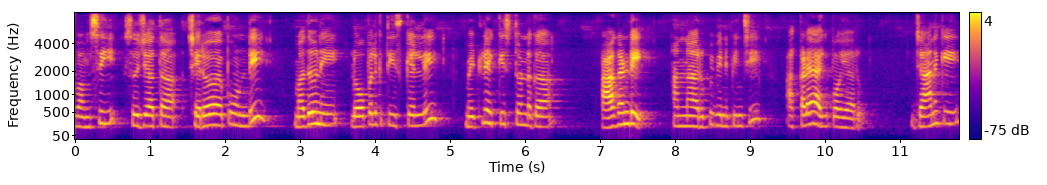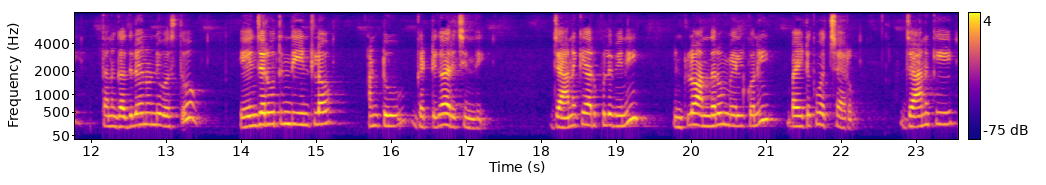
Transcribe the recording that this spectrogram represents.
వంశీ సుజాత చెరోవైపు ఉండి మధుని లోపలికి తీసుకెళ్ళి మెట్లు ఎక్కిస్తుండగా ఆగండి అన్న అరుపు వినిపించి అక్కడే ఆగిపోయారు. జానకి తన గదిలో నుండి వస్తూ ఏం జరుగుతుంది ఇంట్లో? అంటూ గట్టిగా అరిచింది. జానకి అరుపులు విని ఇంట్లో అందరూ మేల్కొని బయటకు వచ్చారు. జానకి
